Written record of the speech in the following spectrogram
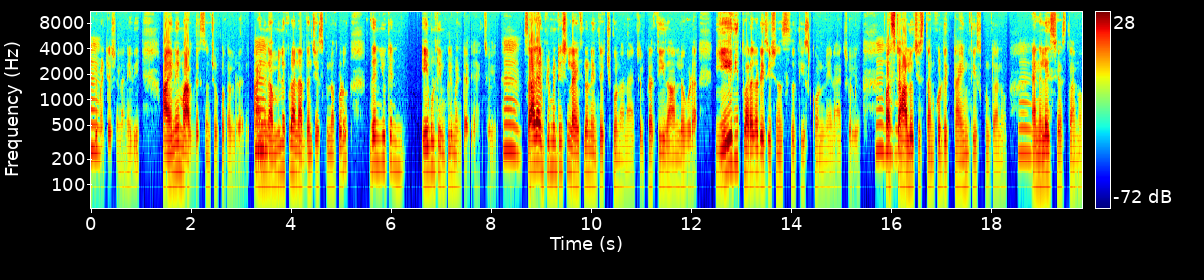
ఇంప్లిమెంటేషన్ అనేది? ఆయనే మార్గదర్శనం చూపగలరు అది. ఆయన మ్మ్. నమ్మినప్పుడు ఆయన అర్థం చేసుకున్నప్పుడు then you can able to implement అది యాక్చువల్లీ సో అది ఇంప్లిమెంటేషన్ లైఫ్లో నేను తెచ్చుకున్నాను యాక్చువల్ ప్రతి దానిలో కూడా ఏది త్వరగా డెసిషన్స్ తీసుకోను నేను యాక్చువల్గా ఫస్ట్ ఆలోచిస్తాను కొద్దిగా టైం తీసుకుంటాను అనలైజ్ చేస్తాను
